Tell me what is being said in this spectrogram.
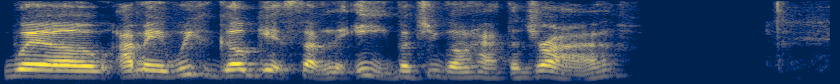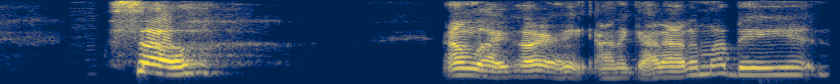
well, I mean, we could go get something to eat, but you're gonna have to drive. So I'm like, all right, I got out of my bed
